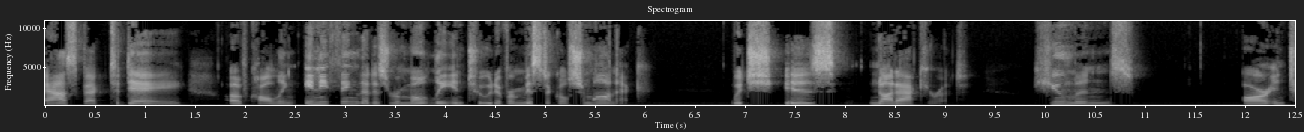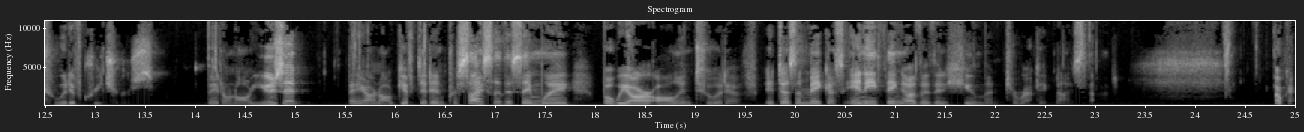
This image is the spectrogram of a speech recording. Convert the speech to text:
aspect today of calling anything that is remotely intuitive or mystical shamanic, which is not accurate. Humans are intuitive creatures. They don't all use it, they aren't all gifted in precisely the same way, but we are all intuitive. It doesn't make us anything other than human to recognize that. Okay,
